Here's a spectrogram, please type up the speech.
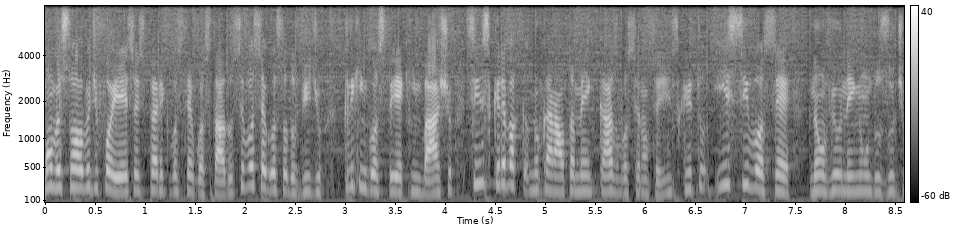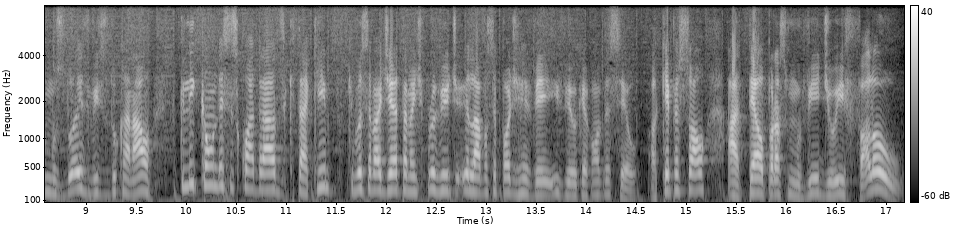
Bom pessoal, o vídeo foi esse, eu espero que você tenha gostado. Se você gostou do vídeo, clique em gostei aqui embaixo. Se inscreva no canal também, caso você não seja inscrito. E se você não viu nenhum dos últimos dois vídeos do canal, clica um desses quadrados que tá aqui, que você vai diretamente pro vídeo e lá você pode rever e ver o que aconteceu. Ok pessoal? Até o próximo vídeo e falou!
